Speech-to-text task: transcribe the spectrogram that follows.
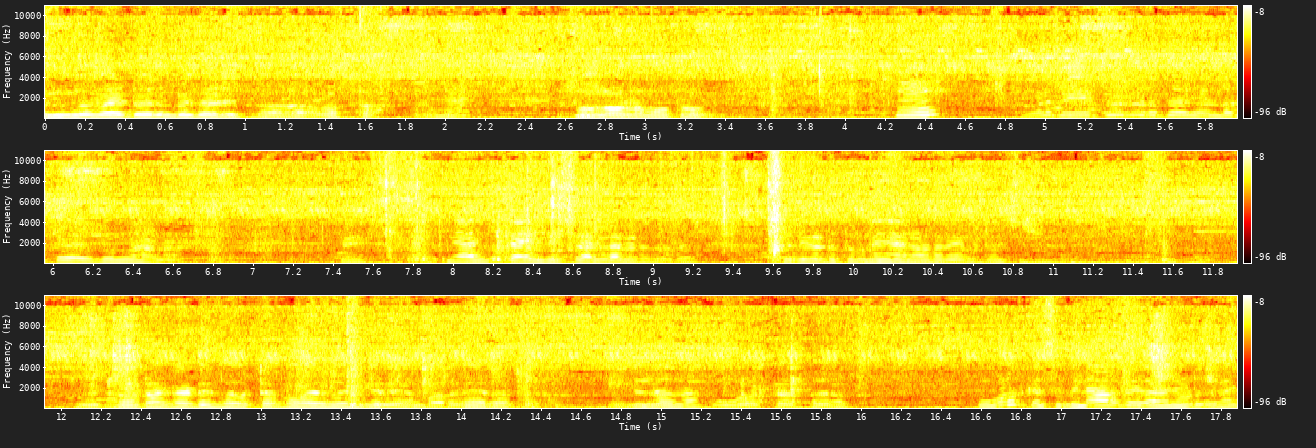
എന്നും വൈകിട്ട് വരുമ്പോൾ ഇതാണ് അവസ്ഥ. അവളുടെ മൊത്തം. ഞാൻ ടൈം ദിവസം അല്ല വരുന്നത്. ഒരു കെട്ട് തുണി ഞാൻ അവിടെ വെച്ചിട്ടുണ്ട്. വീട്ടിലോട്ടേക്കാട്ടി എനിക്കറിയാം. ഞാൻ പറഞ്ഞു തരാത്ത പൂളൊക്കെ പൂളൊക്കെ സുബിന് ആർക്ക് പറഞ്ഞു കൊടുക്കണേ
